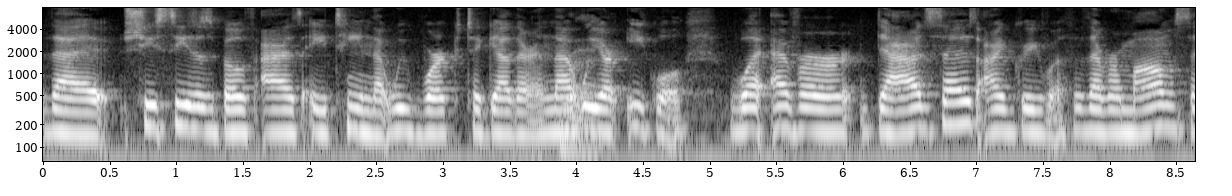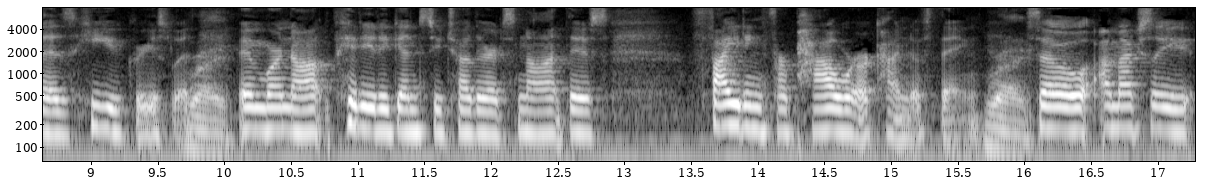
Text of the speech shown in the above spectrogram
that she sees us both as a team that we work together and that we are equal whatever dad says i agree with whatever mom says he agrees with Right. and we're not pitted against each other it's not this fighting for power kind of thing Right. so i'm actually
